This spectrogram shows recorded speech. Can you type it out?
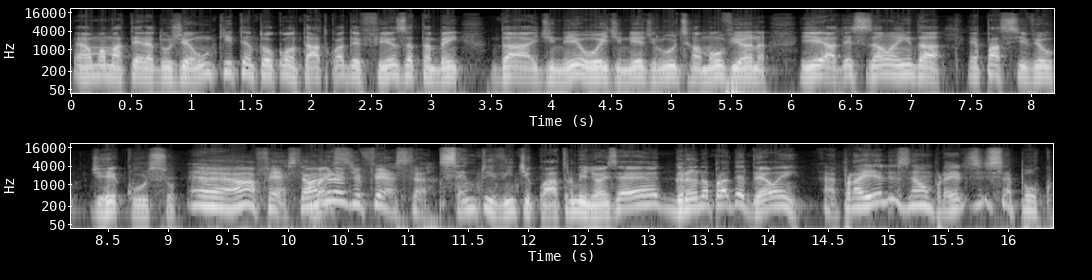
É uma matéria do G1 que tentou contato com a defesa também da Ednê ou Ednê de Lourdes Ramon Viana. E a decisão ainda é passível de recurso. É, é uma festa, é uma Mas- grande festa. 124 milhões é grana pra Dedéu, hein? É, para eles não, para eles isso é pouco.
